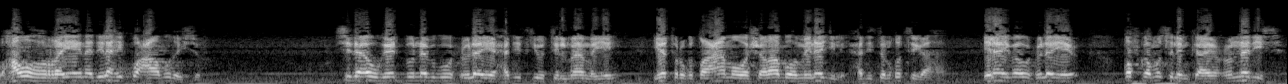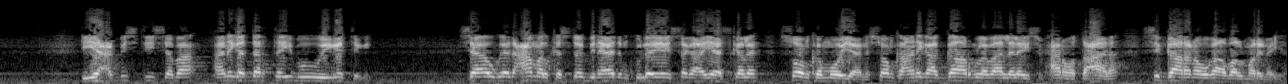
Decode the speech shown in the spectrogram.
Waxaa u horreeya inaad ilaahay ku caabudayso. Sidaa awgeed buu nebigu wuxuu leeyahay xadiidkii uu tilmaamayey yatruku طacaamahu wa sharaabahu min ajli. Xadiisulqudsiga ahaa. Ilaahay baa wuxuu leeyahay qofka muslimka ahi cunnadiisa iyo cabistiisaba aniga dartay buu u iga tegey. Saa awgeed camal kastoo bini aadamku leeyahay isaga ayaa iska leh soonka mooyaane soonka anigaa gaaru le baa la leeyahy subxaana wa tacaala si gaarana uga abaalmarinaya.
